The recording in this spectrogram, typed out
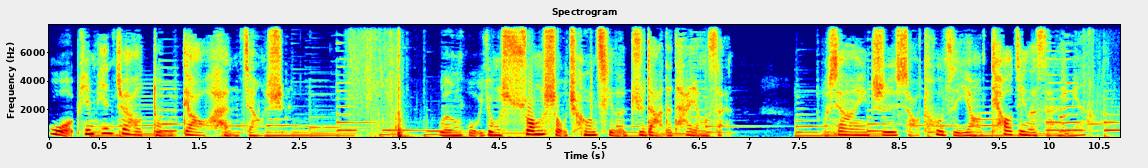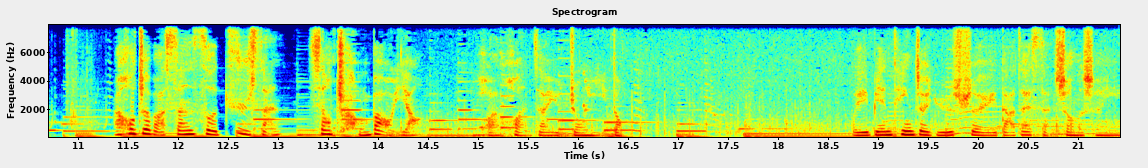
我偏偏就要独钓寒江雪。文武用双手撑起了巨大的太阳伞，我像一只小兔子一样跳进了伞里面。然后这把三色巨伞像城堡一样缓缓在雨中移动。我一边听着雨水打在伞上的声音，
